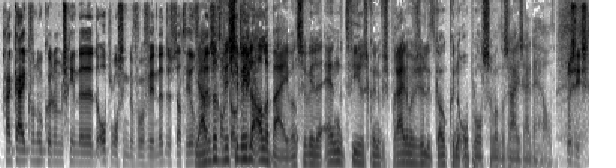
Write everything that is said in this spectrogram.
gaan kijken van hoe kunnen we misschien de, de oplossing ervoor vinden. Dus dat heel veel Ja, mensen dat, ze willen allebei. Want ze willen en het virus kunnen verspreiden, maar ze zullen het ook kunnen oplossen, want dan zijn zij de held. Precies.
